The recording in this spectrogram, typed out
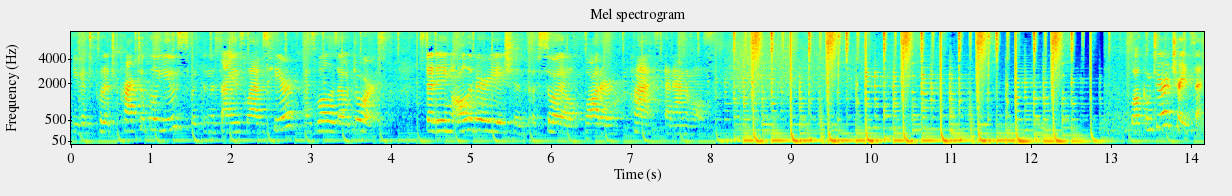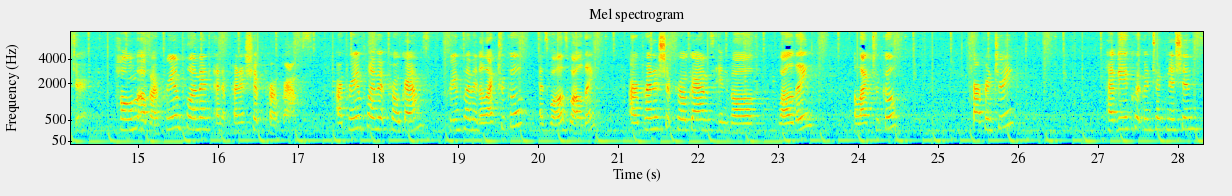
You get to put it to practical use within the science labs here, as well as outdoors, studying all the variations of soil, water, plants, and animals. Welcome to our Trade Center, home of our pre-employment and apprenticeship programs. Our pre-employment programs, pre-employment electrical, as well as welding. Our apprenticeship programs involve welding, electrical, carpentry, heavy equipment technicians,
